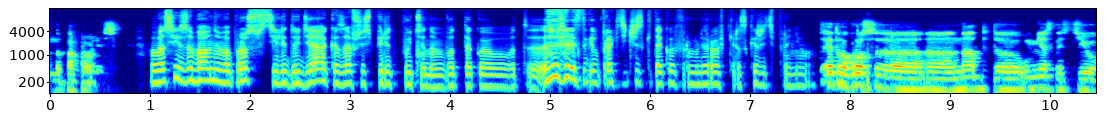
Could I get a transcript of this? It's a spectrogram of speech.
напоролись. У вас есть забавный вопрос в стиле Дудя, оказавшись перед Путиным. Вот такой вот, практически такой формулировки. Расскажите про него. Это вопрос э, э, над уместностью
